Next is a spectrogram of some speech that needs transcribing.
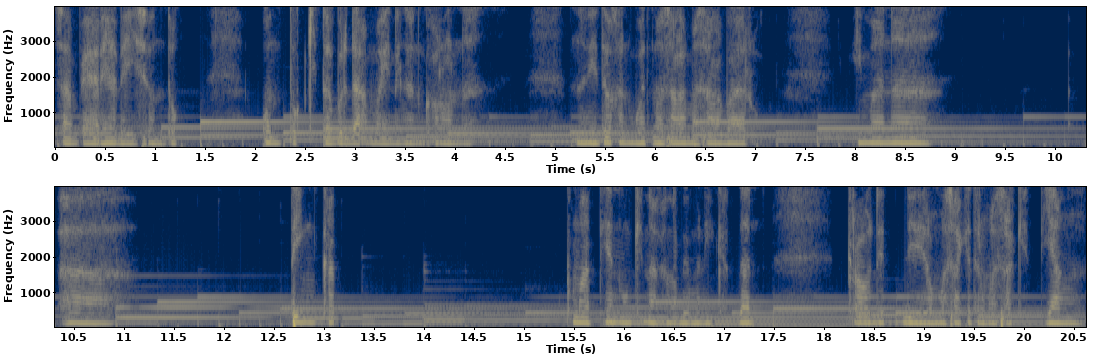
Sampai akhirnya ada isu untuk untuk kita berdamai dengan corona. Dan itu akan buat masalah-masalah baru. Gimana uh, kematian mungkin akan lebih meningkat dan crowded di rumah sakit rumah sakit yang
